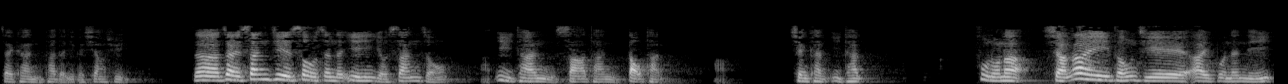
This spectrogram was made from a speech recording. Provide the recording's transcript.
再看它的一个相续。那在三界受生的业因有三种啊，欲贪、杀贪、盗贪啊。先看欲贪，富罗那想爱同结，爱不能离，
